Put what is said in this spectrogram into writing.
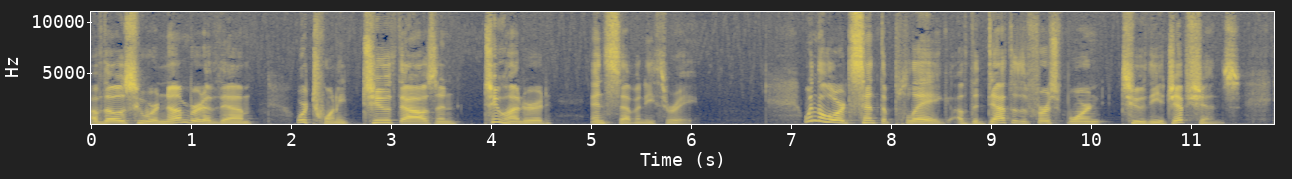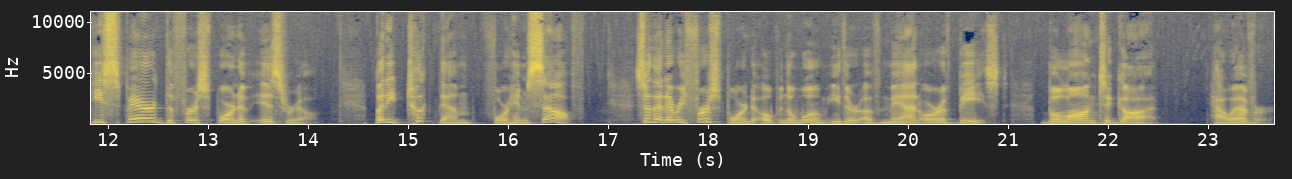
of those who were numbered of them were 22,273. When the Lord sent the plague of the death of the firstborn to the Egyptians, he spared the firstborn of Israel, but he took them for himself, so that every firstborn to open the womb, either of man or of beast, belonged to God. However,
